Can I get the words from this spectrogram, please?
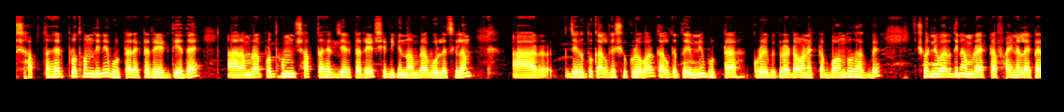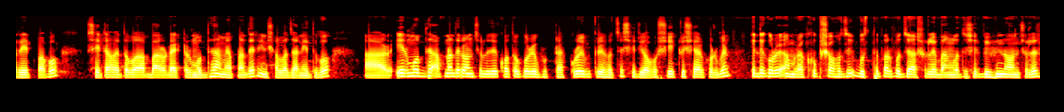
সপ্তাহের প্রথম দিনে ভুট্টার একটা রেট দিয়ে দেয়। আর আমরা প্রথম সপ্তাহের যে একটা রেট, সেটি কিন্তু আমরা বলেছিলাম। আর যেহেতু কালকে শুক্রবার, কালকে তো এমনি ভুট্টা ক্রয় বিক্রয়টা অনেকটা বন্ধ থাকবে। শনিবার দিন আমরা একটা ফাইনাল একটা রেট পাবো। সেটা হয়তো বা বারোটা একটার মধ্যে আমি আপনাদের ইনশাল্লাহ জানিয়ে দেবো। আর এর মধ্যে আপনাদের অঞ্চলে যে কত করে ভুট্টা ক্রয় বিক্রয় হচ্ছে সেটি অবশ্যই একটু শেয়ার করবেন। এতে করে আমরা খুব সহজেই বুঝতে পারব যে আসলে বাংলাদেশের বিভিন্ন অঞ্চলের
